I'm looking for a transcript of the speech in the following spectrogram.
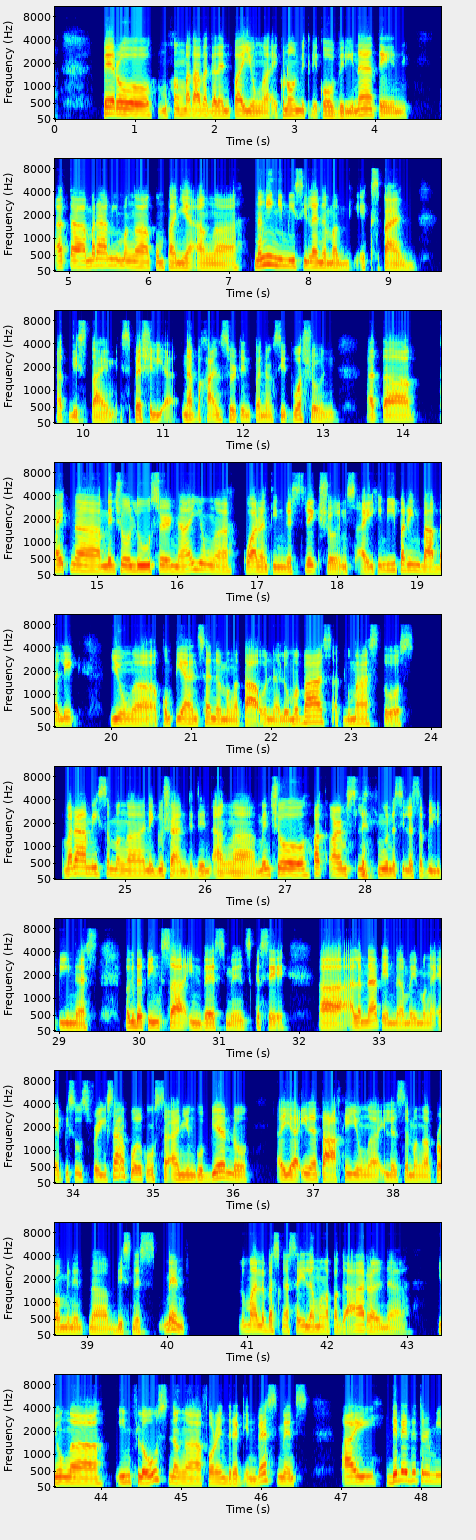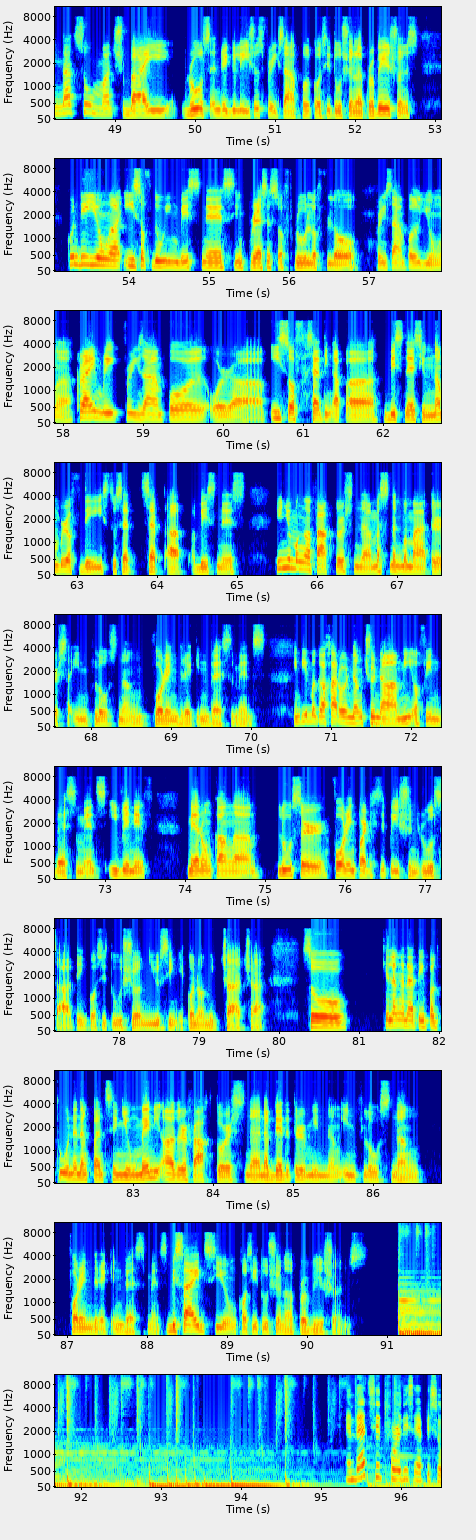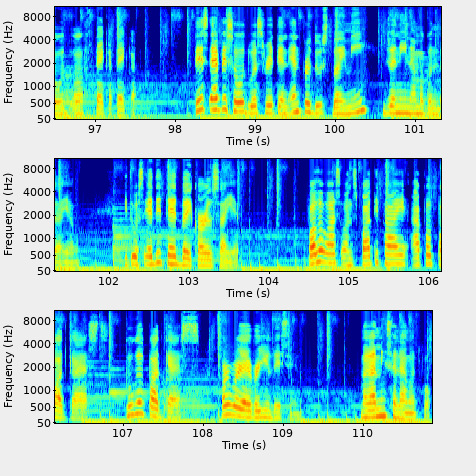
Pero mukhang matatagalan pa yung uh, economic recovery natin at uh, maraming mga kumpanya ang uh, nangingimi sila na mag-expand at this time, especially uh, napaka-uncertain pa ng sitwasyon at uh, kahit na medyo looser na yung uh, quarantine restrictions ay hindi pa rin babalik yung uh, kumpiyansa ng mga tao na lumabas at gumastos. Marami sa mga negosyante din ang uh, medyo hot arms length muna sila sa Pilipinas pagdating sa investments kasi uh, alam natin na may mga episodes for example kung saan yung gobyerno ay uh, inatake yung uh, ilan sa mga prominent na businessmen. Lumalabas nga sa ilang mga pag-aaral na yung uh, inflows ng uh, foreign direct investments ay dinedetermine not so much by rules and regulations, for example, constitutional provisions, kundi yung uh, ease of doing business, yung presence of rule of law. For example, yung uh, crime rate, for example, or uh, ease of setting up a business, yung number of days to set, set up a business. Yun yung mga factors na mas nagmamatter sa inflows ng foreign direct investments hindi magkakaroon ng tsunami of investments even if meron kang uh, looser foreign participation rules sa ating constitution using economic chacha. So, kailangan nating pagtuunan ng pansin yung many other factors na nagde-determine ng inflows ng foreign direct investments besides yung constitutional provisions. And that's it for this episode of Teka Teka. This episode was written and produced by me, Janina Magundayaw. It was edited by Carl Sayep. Follow us on Spotify, Apple Podcasts, Google Podcasts, or wherever you listen. Maraming salamat po.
